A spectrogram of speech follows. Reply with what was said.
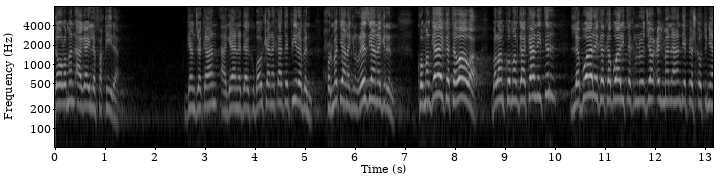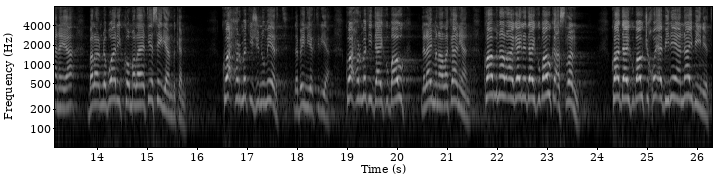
دەوڵەمەند ئاگای لە فەقیرە گەنجەکان ئاگیانە دایک و باوکیانە کاتە پیرە بن. حرمەتیان نەگرن ڕێزیان نەگرن کۆمەلگایەکە تەواوە. بەڵام کۆمەلگاکانی تر لە بوارێکە کە بواری تەکنۆلۆژیا و علمە لە هەندێک پێشکەوتنیان هەیە بەڵام لە بواری کۆمەڵایەتیە سەیریان بکەن. کوا حرمەتی ژنومێرت لە بین یەکتریە کوا حرمەتی دایک و باوک لە لای مناڵەکانیان؟ کوا مناڵ ئاگای لە دایک و باوکە ئەسڵەن کوا دایک و باوکی خۆی ئەبینەیە نایبینێت؟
